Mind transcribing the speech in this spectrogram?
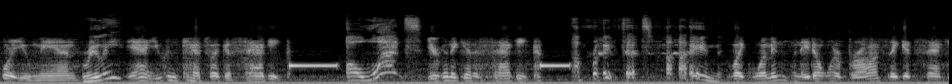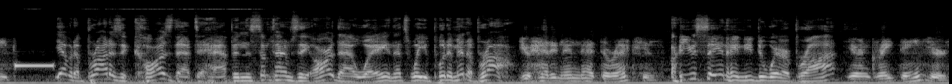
for you, man? Really? Yeah, you can catch like a saggy. Oh, what? You're gonna get a saggy. All right, that's fine. Like women, when they don't wear bras, they get saggy. Yeah, but a bra doesn't cause that to happen. Sometimes they are that way, and that's why you put them in a bra. You're heading in that direction. Are you saying I need to wear a bra? You're in great danger.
